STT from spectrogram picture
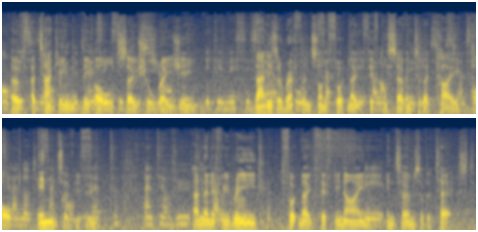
of attacking the old social regime. That is a reference on footnote 57 to the Kai social. Ça, c'est Pok la note interview. And then if we read footnote 59 in terms of the text, Dans le texte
